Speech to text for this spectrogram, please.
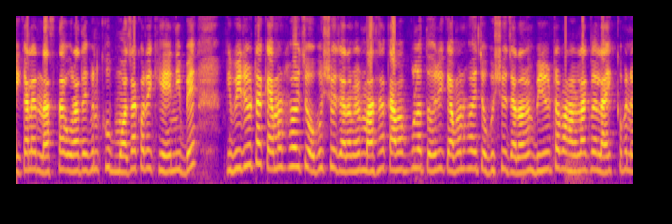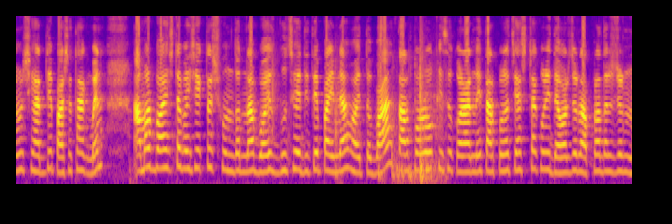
বিকালের নাস্তা, ওরা দেখবেন খুব মজা করে খেয়ে নিবে। ভিডিওটা কেমন হয়েছে অবশ্যই জানাবেন। মাথার কাবাবগুলো তৈরি কেমন হয়েছে অবশ্যই জানাবেন। ভিডিওটা ভালো লাগলে লাইক করবেন এবং শেয়ার দিয়ে পাশে থাকবেন। আমার বয়সটা বেশি একটা সুন্দর না, বয়স গুছিয়ে দিতে পারি না হয়তো বা তারপরেও কিছু করার নেই, তারপরেও চেষ্টা করি দেওয়ার জন্য আপনাদের জন্য।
